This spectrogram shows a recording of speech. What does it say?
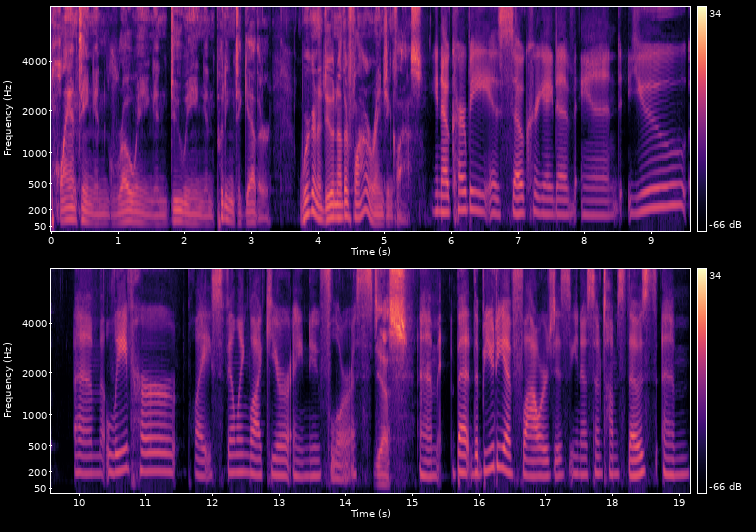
planting and growing and doing and putting together we're going to do another flower arranging class You know, Kirby is so creative, and you um, leave her place feeling like you're a new florist. yes Um, but the beauty of flowers is, you know, sometimes those um,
